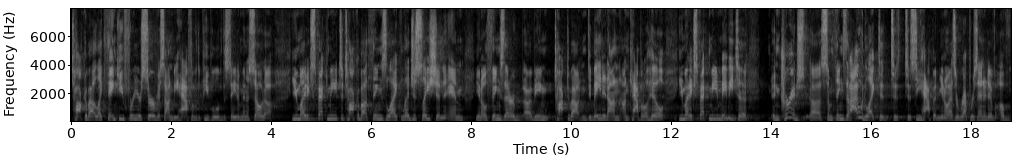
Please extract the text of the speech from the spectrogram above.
talk about like thank you for your service on behalf of the people of the state of Minnesota. You might expect me to talk about things like legislation and you know things that are uh, being talked about and debated on on Capitol Hill. You might expect me maybe to encourage uh, some things that I would like to, to, to, see happen, you know, as a representative of,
